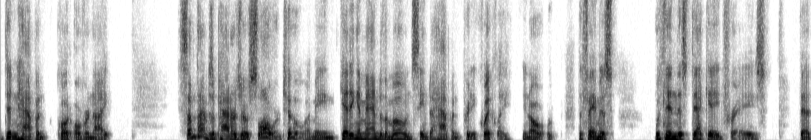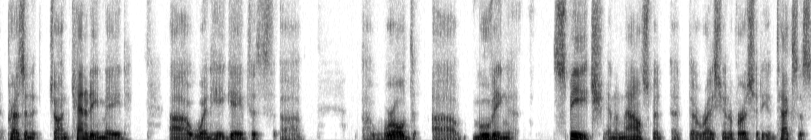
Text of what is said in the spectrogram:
Didn't happen quote overnight. sometimes the patterns are slower too. I mean, getting a man to the moon seemed to happen pretty quickly. You know, the famous within this decade phrase that President John Kennedy made uh, when he gave this uh, uh, world uh, moving speech and announcement at Rice University in Texas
